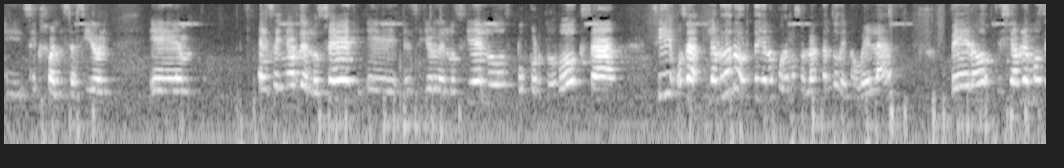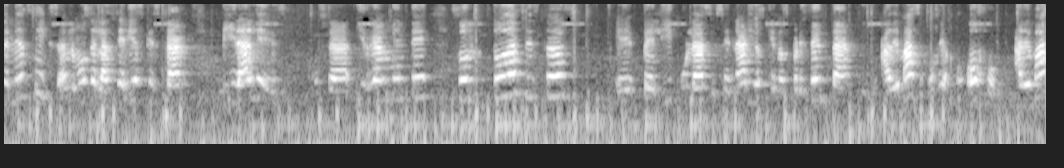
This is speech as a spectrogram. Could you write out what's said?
eh, sexualización. Eh, el Señor de los eh, El Señor de los Cielos, poco ortodoxa. Sí, o sea, la verdad ahorita ya no podemos hablar tanto de novelas, pero si hablemos de Netflix, hablemos de las series que están virales, o sea, y realmente son todas estas eh, películas, escenarios que nos presentan, y además, o sea, ojo, además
